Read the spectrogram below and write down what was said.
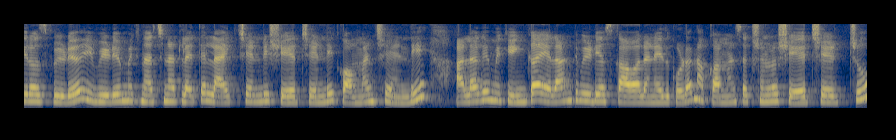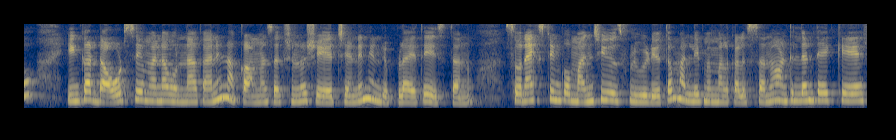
ఈరోజు వీడియో. ఈ వీడియో మీకు నచ్చినట్లయితే లైక్ చేయండి షేర్ చేయండి కామెంట్ చేయండి. అలాగే మీకు ఇంకా ఎలాంటి వీడియోస్ కావాలనేది కూడా నా కామెంట్ సెక్షన్లో షేర్ చేయొచ్చు. ఇంకా డౌట్స్ ఏమైనా ఉన్నా కానీ నా కామెంట్ సెక్షన్లో షేర్ చేయండి. నేను రిప్లై అయితే ఇస్తాను. సో నెక్స్ట్ ఇంకో మంచి యూస్ఫుల్ వీడియోతో మళ్ళీ మిమ్మల్ని కలుస్తాను. Until then take care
